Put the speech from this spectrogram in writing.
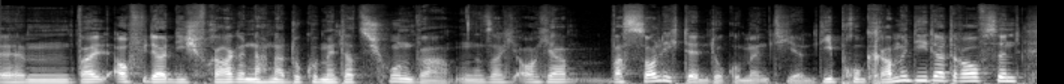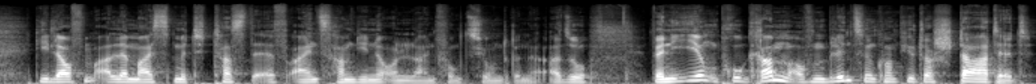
ähm, weil auch wieder die Frage nach einer Dokumentation war. Und dann sage ich auch, ja, was soll ich denn dokumentieren? Die Programme, die da drauf sind, die laufen alle meist mit Taste F1, haben die eine Online-Funktion drin. Also, wenn ihr irgendein Programm auf dem Blinzeln-Computer startet,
